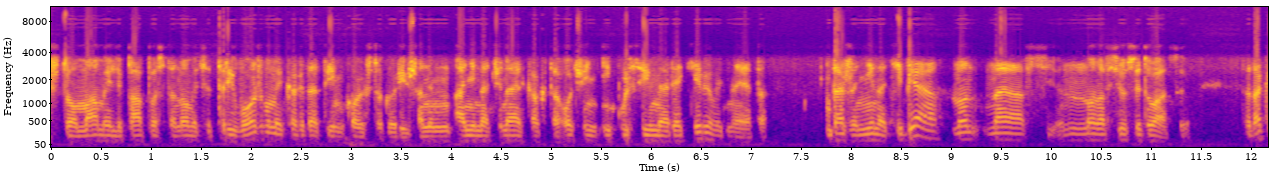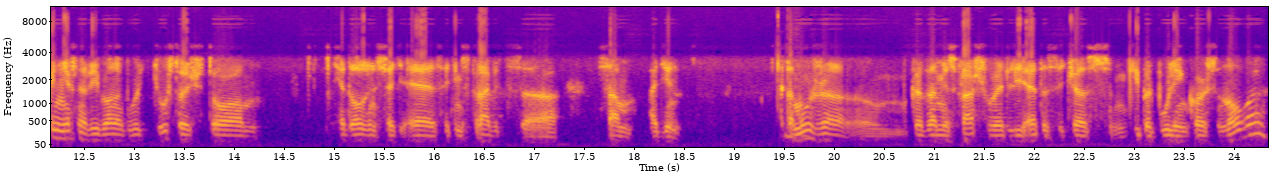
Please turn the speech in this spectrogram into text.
что мама или папа становятся тревожными, когда ты им кое-что говоришь. Они, они начинают как-то очень импульсивно реагировать на это. Даже не на тебя, но на, но на всю ситуацию. Тогда, конечно, ребенок будет чувствовать, что я должен с э, этим справиться сам один. К тому же, э, когда меня спрашивают, ли это сейчас кибербуллинг кое-что новое,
